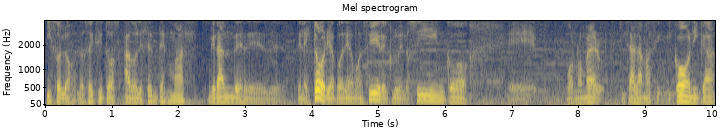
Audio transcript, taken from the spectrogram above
hizo los, éxitos adolescentes más grandes de, la historia, podríamos decir. El Club de los Cinco, eh, por nombrar quizás la más icónica.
